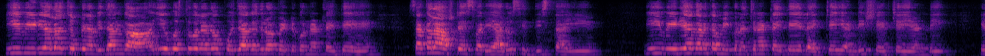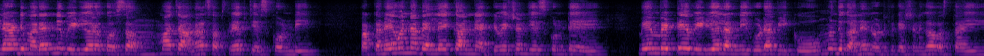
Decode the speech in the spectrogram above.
ఈ వీడియోలో చెప్పిన విధంగా ఈ వస్తువులను పూజా గదిలో పెట్టుకున్నట్లయితే సకల అష్టైశ్వర్యాలు సిద్ధిస్తాయి. ఈ వీడియో కనుక మీకు నచ్చినట్లయితే లైక్ చేయండి షేర్ చేయండి. ఇలాంటి మరిన్ని వీడియోల కోసం మా ఛానల్ సబ్స్క్రైబ్ చేసుకోండి. పక్కనే ఉన్న బెల్ ఐకాన్ని యాక్టివేషన్ చేసుకుంటే మేము పెట్టే వీడియోలన్నీ కూడా మీకు ముందుగానే నోటిఫికేషన్గా వస్తాయి.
